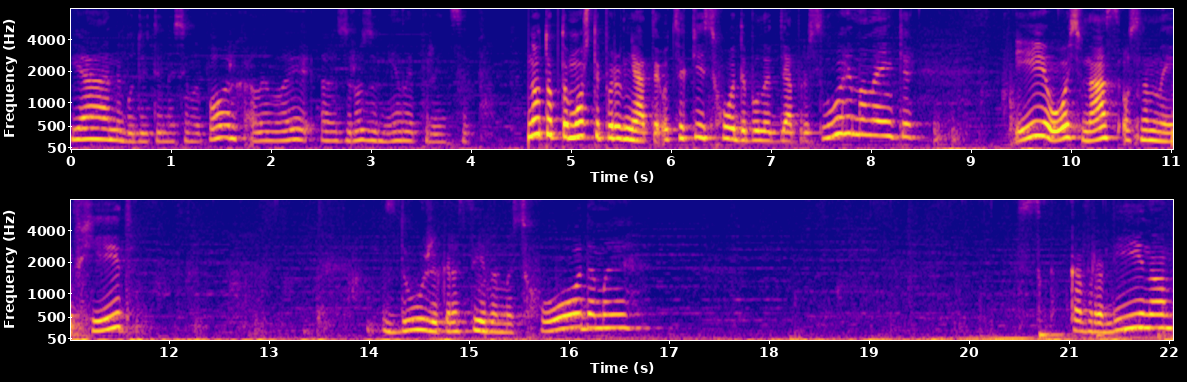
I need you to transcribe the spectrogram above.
Я не буду йти на сьомий поверх, але ви е, зрозуміли принцип. Ну, тобто можете порівняти. Оці сходи були для прислуги маленькі. І ось в нас основний вхід з дуже красивими сходами, з кавроліном,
